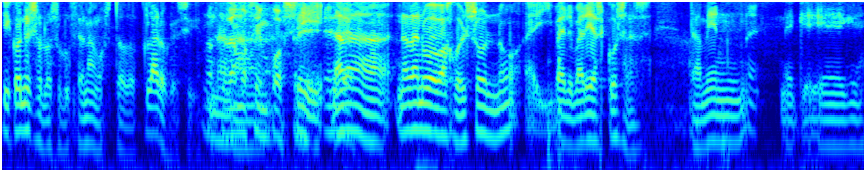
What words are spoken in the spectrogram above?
y con eso lo solucionamos todo. Claro que sí. Nos quedamos sin postre. Sí, Eh, nada, nada nuevo bajo el sol, ¿no? Hay vari- varias cosas. También que,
